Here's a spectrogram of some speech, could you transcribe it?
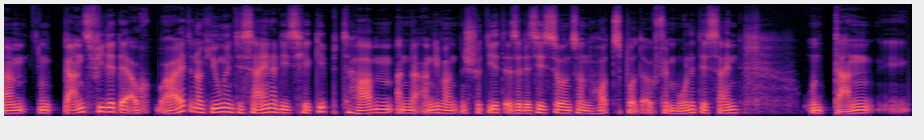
Ähm, und ganz viele der auch heute noch jungen Designer, die es hier gibt, haben an der Angewandten studiert. Also das ist so, so ein Hotspot auch für Modedesign. Und dann äh,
